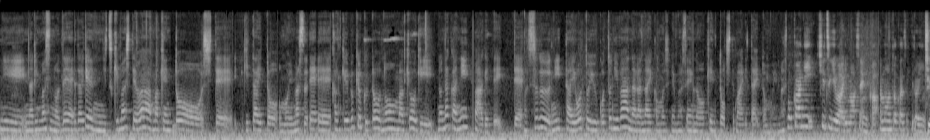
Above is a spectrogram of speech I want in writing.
になりますので大件につきましては、まあ、検討していきたいと思います。で、えー、関係部局等の、まあ、協議の中に、まあ、上げていって、まあ、すぐに対応ということにはならないかもしれません。あの検討してまいりたいと思います。他に質疑はありませんか？山本和弘委員4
